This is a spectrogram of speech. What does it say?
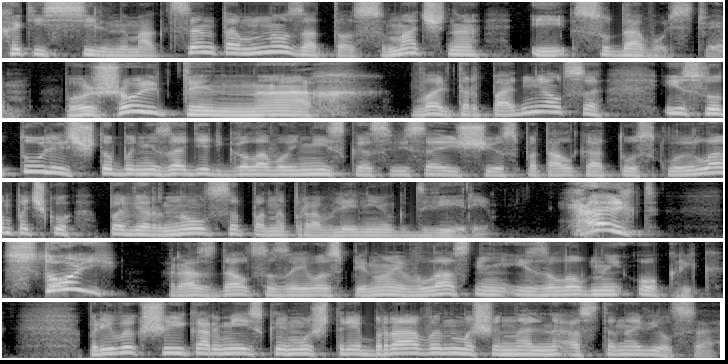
хоть и с сильным акцентом, но зато смачно и с удовольствием. «Пошёл ты нах!» Вальтер поднялся и, сутулись, чтобы не задеть головой низко свисающую с потолка тусклую лампочку, повернулся по направлению к двери. «Хальт! Стой!» — раздался за его спиной властный и злобный окрик. Привыкший к армейской муштре Бравен машинально остановился.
